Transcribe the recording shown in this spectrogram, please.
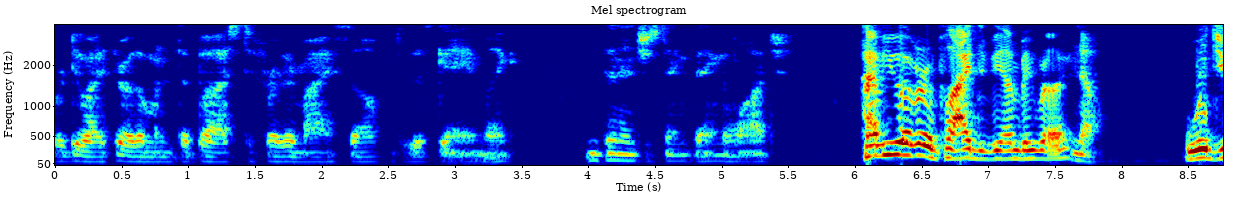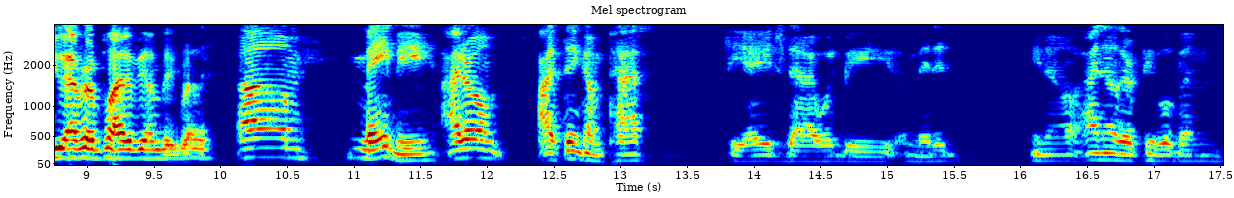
or do I throw them under the bus to further myself into this game? Like, it's an interesting thing to watch. Have you ever applied to be on Big Brother? No. Would you ever apply to be on Big Brother? Um, maybe. I don't. I think I'm past the age that I would be admitted. You know, I know there are people been.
